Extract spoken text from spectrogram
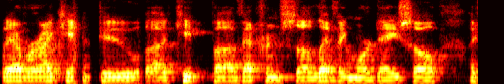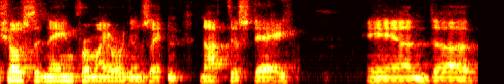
whatever I can to uh, keep uh, veterans uh, living more days. So I chose the name for my organization, Not This Day, and uh,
